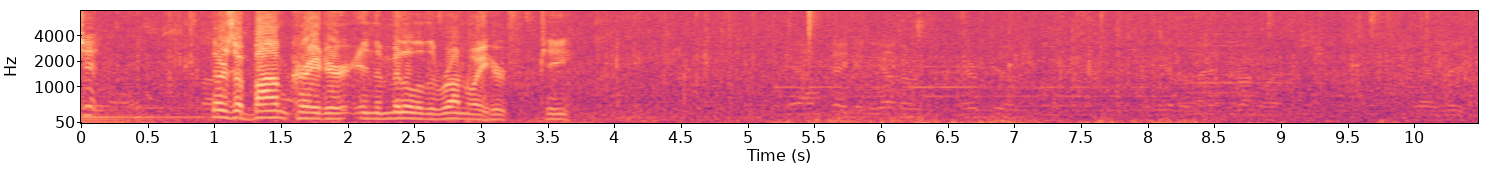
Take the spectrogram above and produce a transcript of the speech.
Shit! There's a bomb crater in the middle of the runway here, T. Yeah, I'm taking the other airfield. The other last runway. For that reason.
